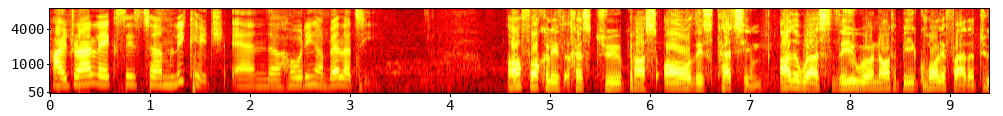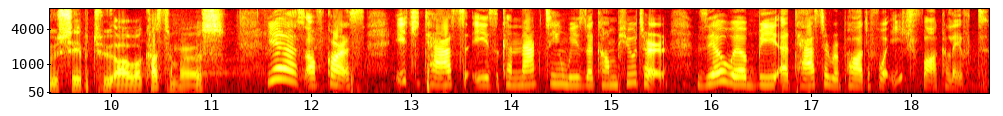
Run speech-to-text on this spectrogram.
hydraulic system leakage, and holding ability. Our forklift has to pass all this testing, otherwise they will not be qualified to ship to our customers. Yes, of course. Each test is connecting with the computer. There will be a test report for each forklift.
